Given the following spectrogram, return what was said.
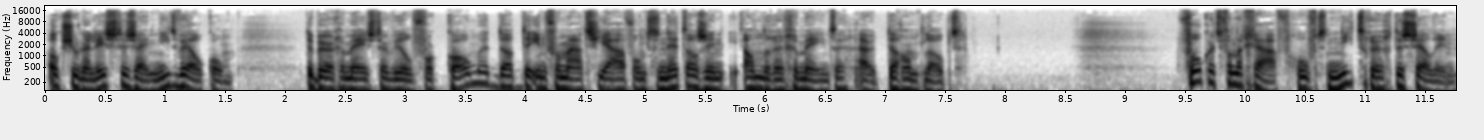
Ook journalisten zijn niet welkom. De burgemeester wil voorkomen dat de informatieavond net als in andere gemeenten uit de hand loopt. Volkert van der Graaf hoeft niet terug de cel in.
